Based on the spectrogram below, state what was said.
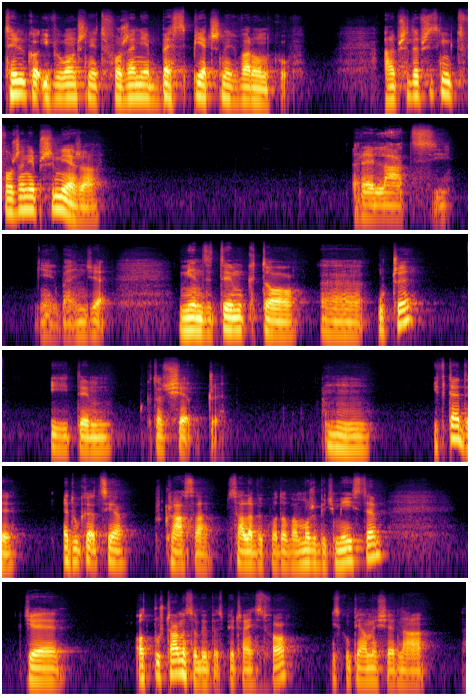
tylko i wyłącznie tworzenie bezpiecznych warunków, ale przede wszystkim tworzenie przymierza, relacji, niech będzie, między tym, kto e, uczy i tym, kto się uczy. Mm. I wtedy edukacja, klasa, sala wykładowa może być miejscem, gdzie odpuszczamy sobie bezpieczeństwo i skupiamy się na e,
